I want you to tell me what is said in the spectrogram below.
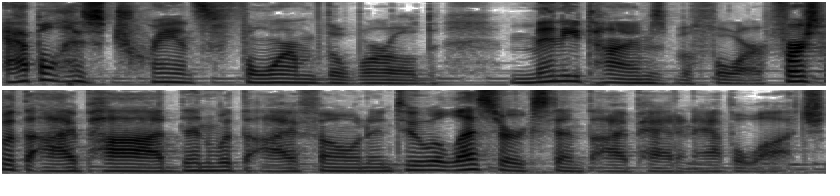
Apple has transformed the world many times before. First with the iPod, then with the iPhone, and to a lesser extent, the iPad and Apple Watch.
